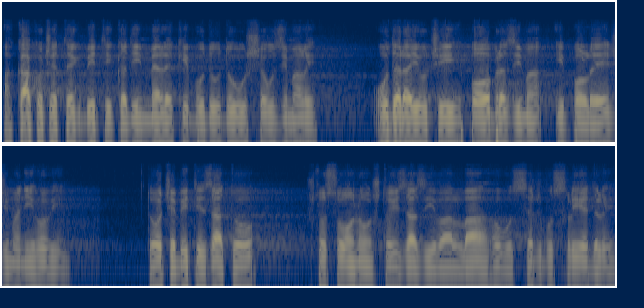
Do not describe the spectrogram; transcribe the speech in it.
A kako će tek biti kad im meleki budu duše uzimali, udarajući ih po obrazima i po leđima njihovim? To će biti zato što su ono što izaziva Allahovu srđbu slijedili,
